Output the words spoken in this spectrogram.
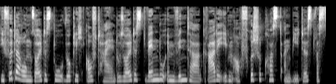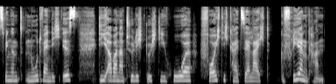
Die Fütterung solltest du wirklich aufteilen. Du solltest, wenn du im Winter gerade eben auch frische Kost anbietest, was zwingend notwendig ist, die aber natürlich durch die hohe Feuchtigkeit sehr leicht gefrieren kann,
